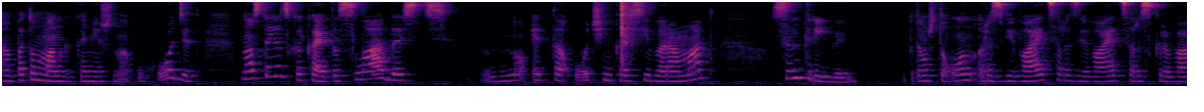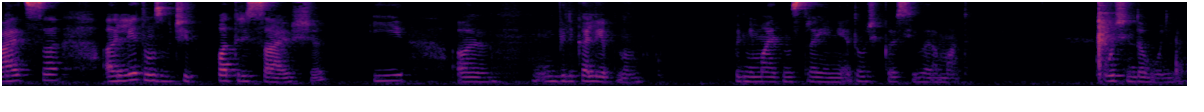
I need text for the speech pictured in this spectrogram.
А потом манго, конечно, уходит, но остается какая-то сладость, но это очень красивый аромат с интригой, потому что он развивается, развивается, раскрывается. А летом звучит потрясающе и э, великолепно поднимает настроение. Это очень красивый аромат. Очень довольна.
